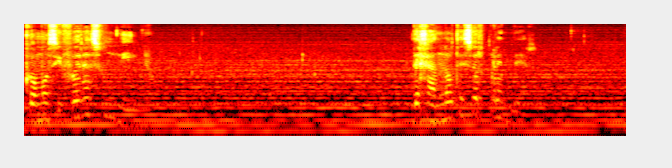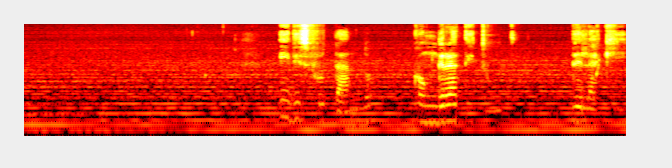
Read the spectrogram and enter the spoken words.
como si fueras un niño, dejándote sorprender. Disfrutando con gratitud del aquí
